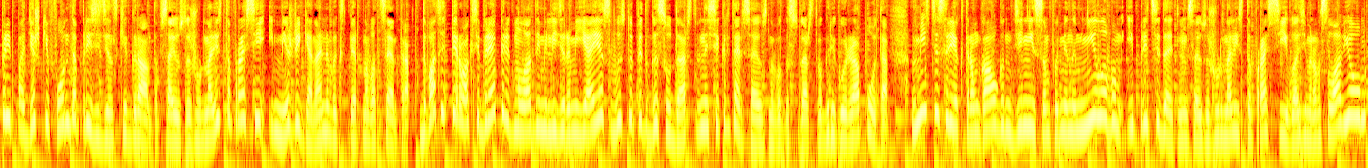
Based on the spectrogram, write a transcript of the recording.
при поддержке Фонда президентских грантов Союза журналистов России и Межрегионального экспертного центра. 21 октября перед молодыми лидерами ЕАЭС выступит государственный секретарь Союзного государства Григорий Рапота. Вместе с ректором Гауган Денисом Фоминым Ниловым и председателем Союза журналистов России Владимиром Соловьевым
